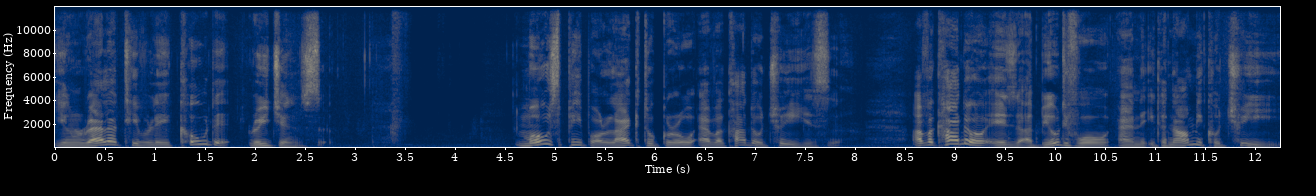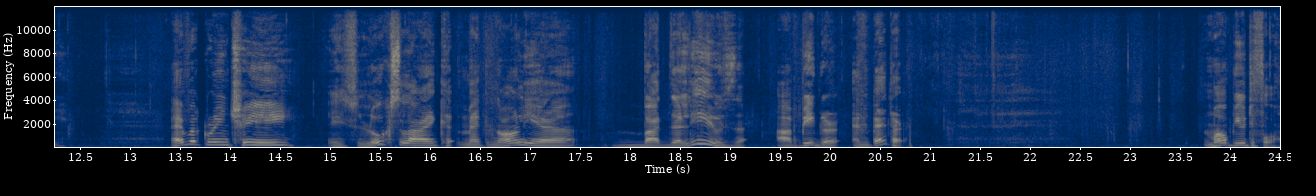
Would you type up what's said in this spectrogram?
in relatively cold regions. Most people like to grow avocado trees. Avocado is a beautiful and economical tree. Evergreen tree, it looks like magnolia, but the leaves are bigger and better. More beautiful.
